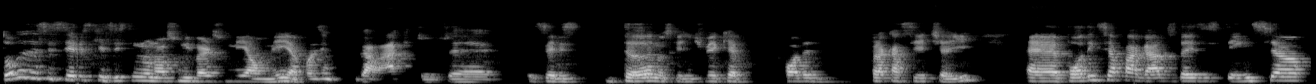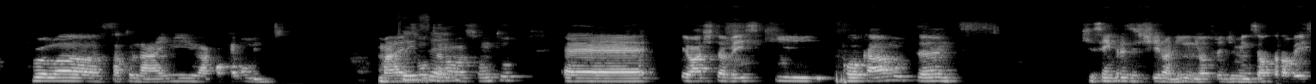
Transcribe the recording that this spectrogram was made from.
todos esses seres que existem no nosso universo 616, por exemplo, Galactus, é, seres Thanos, que a gente vê que é foda pra cacete aí, é, podem ser apagados da existência pela Saturnine a qualquer momento. Mas, pois voltando é. ao assunto, é, eu acho talvez que colocar mutantes que sempre existiram ali em outra dimensão, talvez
